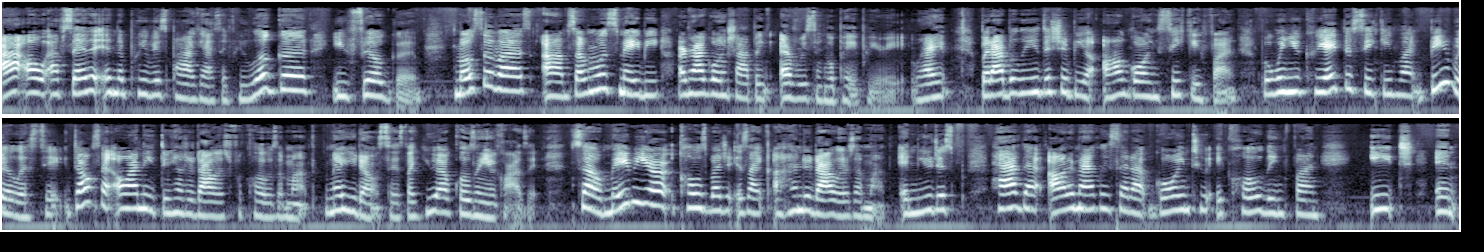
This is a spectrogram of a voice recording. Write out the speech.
I oh I've said it in the previous podcast. If you look good, you feel good. Most of us, um, some of us maybe are not going shopping every single pay period, right? But I believe there should be an ongoing sinking fund. But when you create the sinking fund, be realistic. Don't say, "Oh, I need three hundred dollars for clothes a month." No, you don't, sis. Like you have clothes in your closet. So maybe your clothes budget is like a hundred dollars a month, and you just have that automatically set up going to a clothing fund each and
